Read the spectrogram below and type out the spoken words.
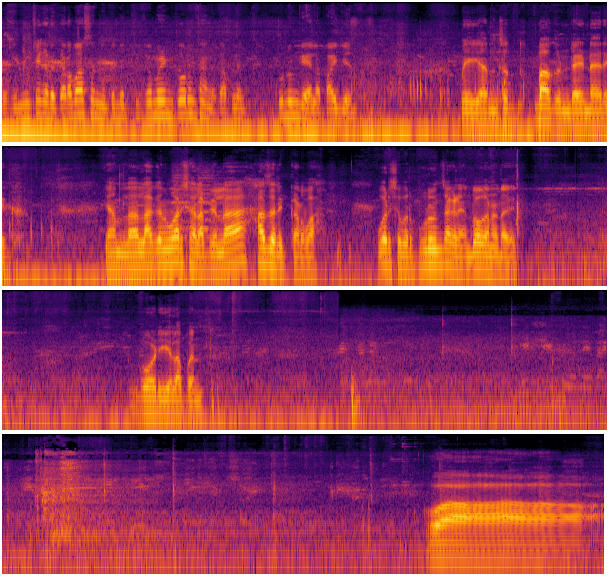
तसं तुमच्याकडे कडबा असेल ना तर नक्की कमेंट करून सांगा. का आपल्याला कुठून घ्यायला पाहिजे? यांचं बागून डायरेक्ट यांना लागण वर्षाला आपल्याला हजार एक कडवा. वर्षभर पुरण सगळ्या दोघांना डायरेक्ट गोड येईल पण वा.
